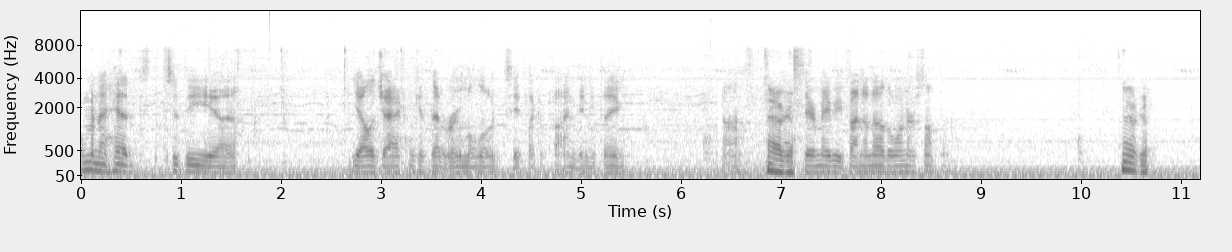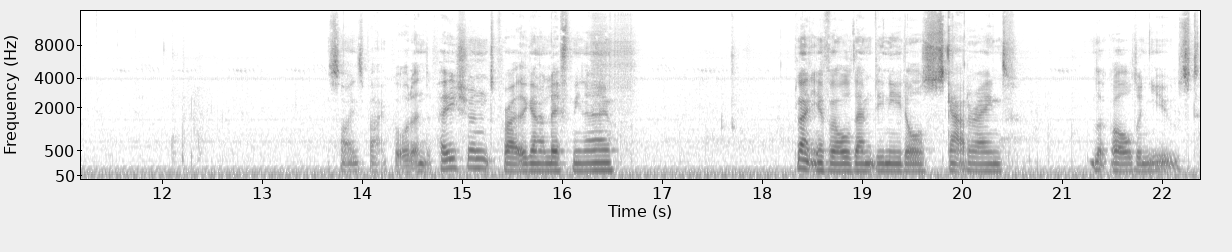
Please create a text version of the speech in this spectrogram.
I'm gonna head to the uh, yellow jack and give that room a look, see if I can find anything. Uh, Okay. there, maybe find another one or something. Okay. Signs backboard under patient. Right, they're going to lift me now. Plenty of old empty needles scattered around. Look old and used.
